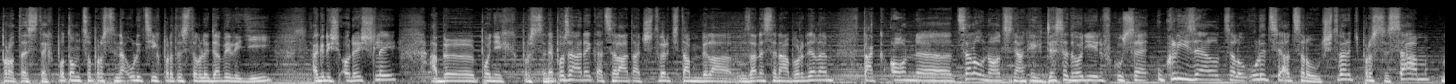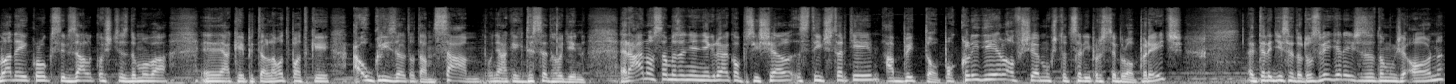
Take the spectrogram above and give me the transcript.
protestech, po tom, co prostě na ulicích protestovali davy lidí a když odešli a byl po nich prostě nepořádek a celá ta čtvrť tam byla zanesená bordelem, tak on eh, celou noc, nějakých 10 hodin v kuse, uklízel celou ulici a celou čtvrť, prostě sám, mladý kluk si vzal koště z domova, eh, nějaký pytel na odpadky a uklízel to tam sám po nějakých 10 hodin. Ráno samozřejmě někdo jako přišel z té čtvrti, aby to poklidil, ovšem už to celý prostě bylo pryč. Ty lidi se to dozvěděli, že se to může on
